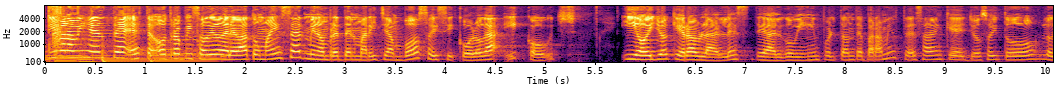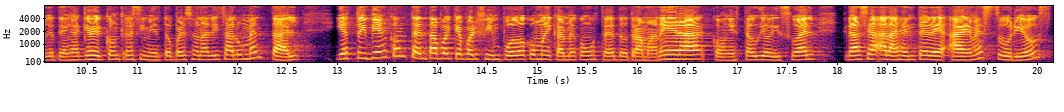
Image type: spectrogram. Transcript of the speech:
Dímelo mi gente, este es otro episodio de Eleva tu Mindset. Mi nombre es Delmaris Jambó, soy psicóloga y coach. Y hoy yo quiero hablarles de algo bien importante para mí. Ustedes saben que yo soy todo lo que tenga que ver con crecimiento personal y salud mental. Y estoy bien contenta porque por fin puedo comunicarme con ustedes de otra manera, con este audiovisual, gracias a la gente de AM Studios.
